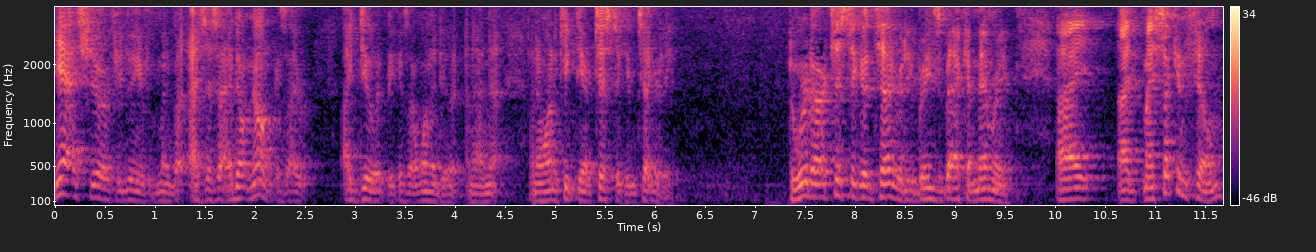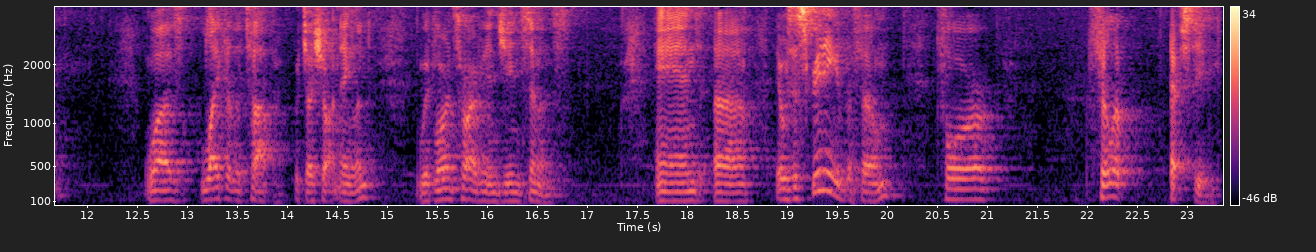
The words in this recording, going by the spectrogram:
Yeah, sure, if you're doing it for the money. But I just I don't know because I I do it because I want to do it and I and I want to keep the artistic integrity. The word artistic integrity brings back a memory. I, I my second film was Life at the Top, which I shot in England with Laurence Harvey and Jean Simmons. And uh, there was a screening of the film for Philip Epstein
